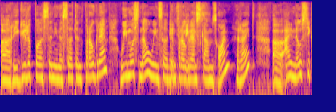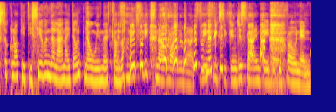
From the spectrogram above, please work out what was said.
a regular person in a certain program. We must know when certain Netflix. programs comes on, right? Uh, I know six o'clock. It is seven the line. I don't know when that comes It's on. Netflix now, Mu'alima. It's Netflix. You can just lie in bed with your phone and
